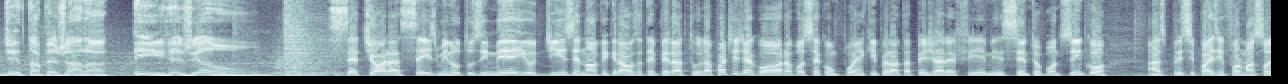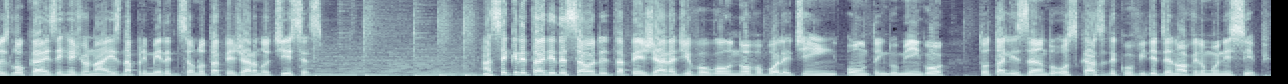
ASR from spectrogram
de Itapejara e região. 7 horas 6 minutos e meio, 19 graus a temperatura. A partir de agora, você acompanha aqui pela Tapejara FM 101.5 as principais informações locais e regionais na primeira edição do Tapejara Notícias. A Secretaria de Saúde de Itapejara divulgou o um novo boletim ontem, domingo, totalizando os casos de Covid-19 no município.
